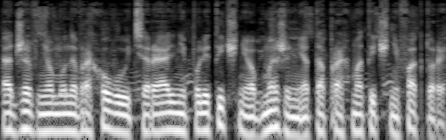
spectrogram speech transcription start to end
адже в ньому не враховуються реальні політичні обмеження та прагматичні фактори.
